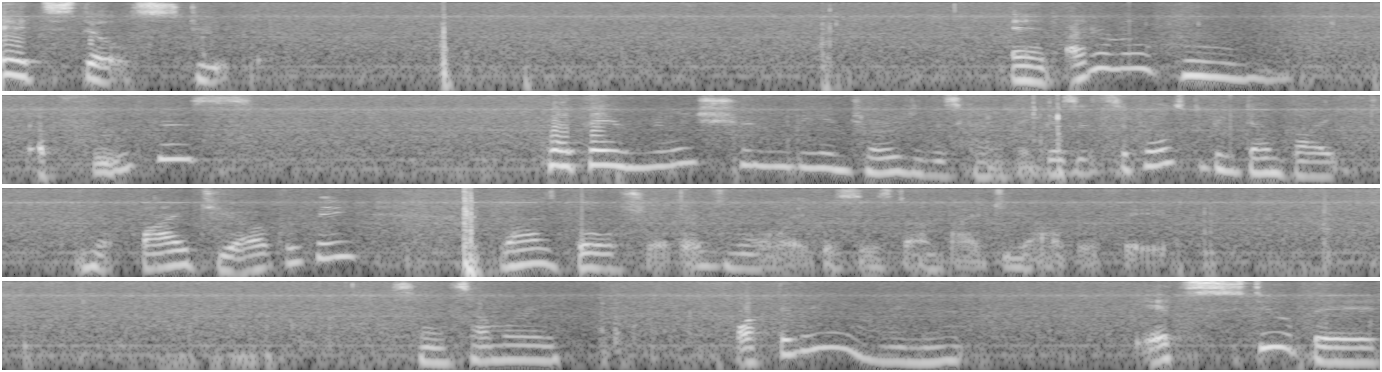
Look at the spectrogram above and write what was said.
it's still stupid. And I don't know who approved this, but they really shouldn't be in charge of this kind of thing because it's supposed to be done by, you know, by geography. That's bullshit. There's no way this is done by geography. So in summary, fuck the realignment. It's stupid.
